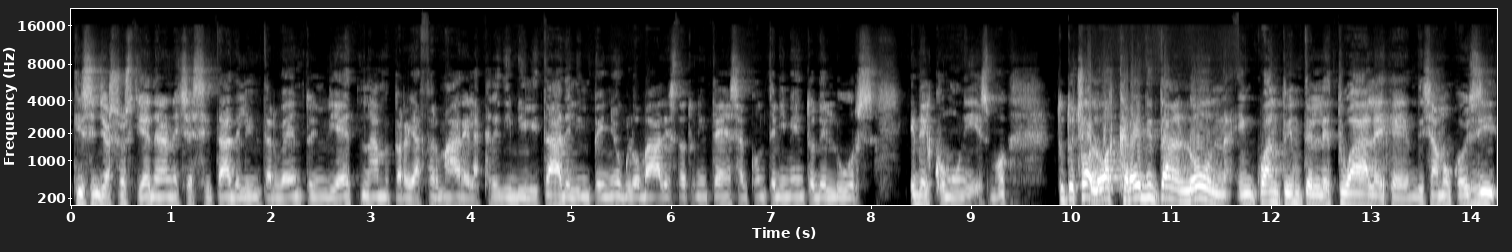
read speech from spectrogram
Kissinger sostiene la necessità dell'intervento in Vietnam per riaffermare la credibilità dell'impegno globale statunitense al contenimento dell'URSS e del comunismo tutto ciò lo accredita non in quanto intellettuale che, diciamo così,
